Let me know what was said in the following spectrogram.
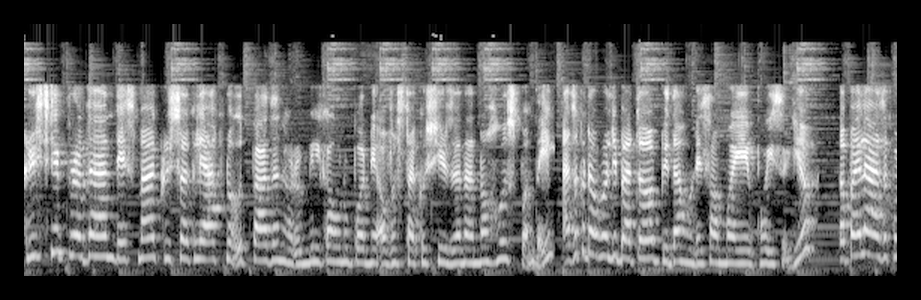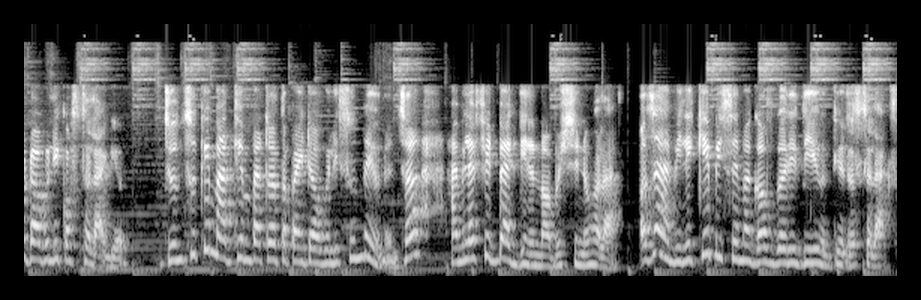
कृषि प्रधान देशमा कृषकले आफ्नो उत्पादनहरू मिल्काउनु पर्ने अवस्थाको सिर्जना नहोस् भन्दै आजको डबलीबाट विदा हुने समय भइसक्यो। तपाईँलाई आजको डबली कस्तो लाग्यो? जुनसुकै माध्यमबाट तपाईँ डबली सुन्दै हुनुहुन्छ हामीलाई फिडब्याक दिन नबिर्सिनुहोला। अझ हामीले के विषयमा गफ गरिदिए हुन्थ्यो जस्तो लाग्छ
